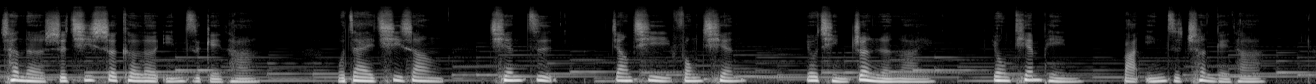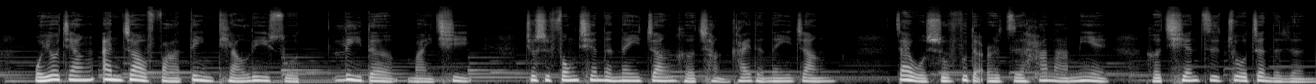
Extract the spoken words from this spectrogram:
称了十七舍客勒银子给他。我在契上签字，将契封签，又请证人来用天平。把银子称给他，我又将按照法定条例所立的买契，就是封签的那一张和敞开的那一张，在我叔父的儿子哈拿灭和签字作证的人，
